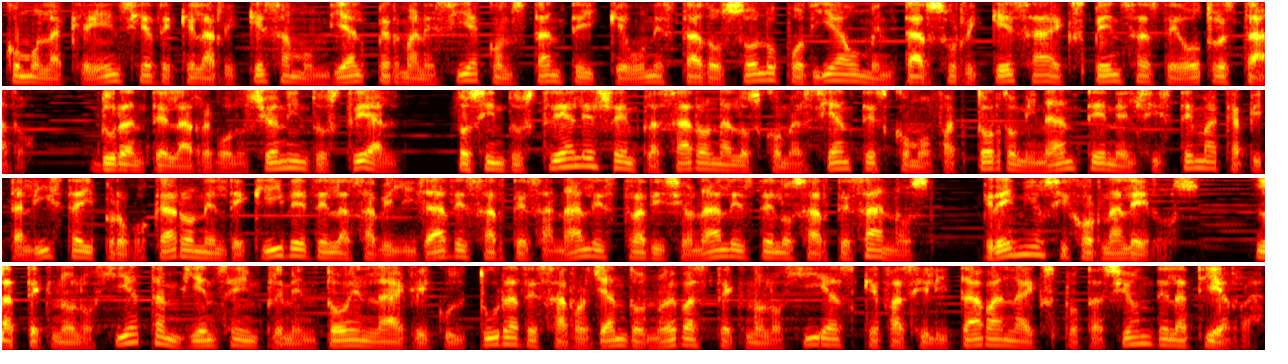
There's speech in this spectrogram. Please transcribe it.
como la creencia de que la riqueza mundial permanecía constante y que un Estado solo podía aumentar su riqueza a expensas de otro Estado. Durante la Revolución Industrial, los industriales reemplazaron a los comerciantes como factor dominante en el sistema capitalista y provocaron el declive de las habilidades artesanales tradicionales de los artesanos, gremios y jornaleros. La tecnología también se implementó en la agricultura desarrollando nuevas tecnologías que facilitaban la explotación de la tierra.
